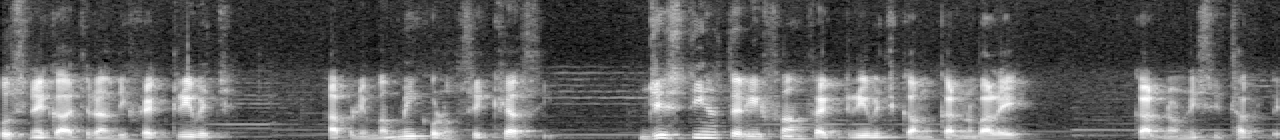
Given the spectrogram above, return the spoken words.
ਉਸਨੇ ਗਾਜਰਾਂ ਦੀ ਫੈਕਟਰੀ ਵਿੱਚ ਆਪਣੀ ਮੰਮੀ ਕੋਲੋਂ ਸਿੱਖਿਆ ਸੀ, ਜਿਸ ਦੀਆਂ ਤਾਰੀਫਾਂ ਫੈਕਟਰੀ ਵਿੱਚ ਕੰਮ ਕਰਨ ਵਾਲੇ ਕਰਨੋਂ ਨਹੀਂ ਸੀ ਥੱਕਦੇ।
